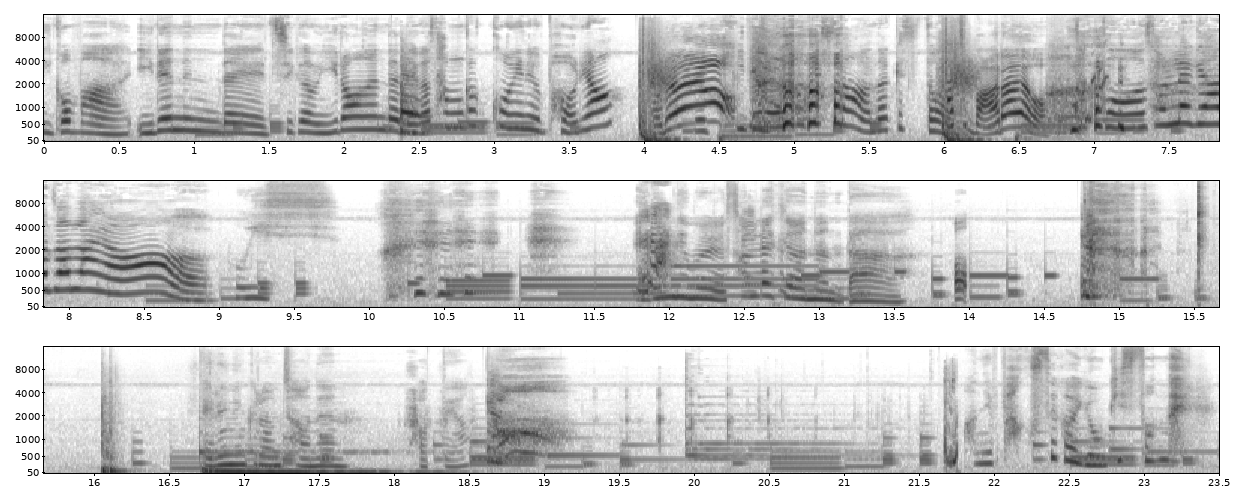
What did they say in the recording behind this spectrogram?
이거 봐 이랬는데 지금 이러는데 내가 삼각 코인을 버려? 버려요! 내 기대를 안 하겠어 하지 말아요 어, 설레게 하잖아요 오이씨 에릭님을 설레게 하는 나. 어? 에릭님 그럼 저는 어때요? 아니 박스가 여기 있었네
